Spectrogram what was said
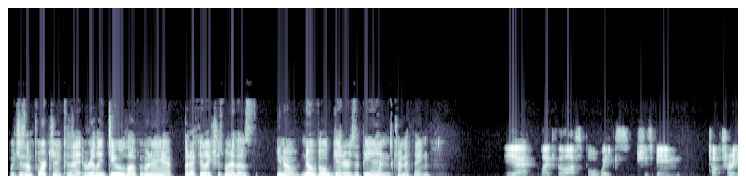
which is unfortunate because I really do love Monet, but I feel like she's one of those you know no vote getters at the end kind of thing. Like the last four weeks, she's been top three,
